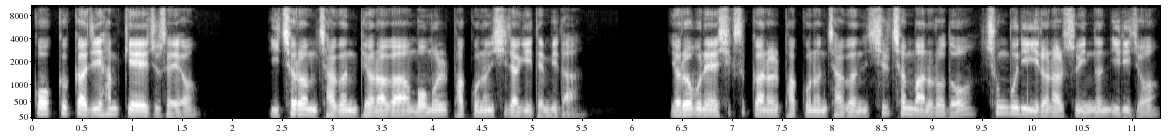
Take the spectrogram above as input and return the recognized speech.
꼭 끝까지 함께 해주세요. 이처럼 작은 변화가 몸을 바꾸는 시작이 됩니다. 여러분의 식습관을 바꾸는 작은 실천만으로도 충분히 일어날 수 있는 일이죠.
